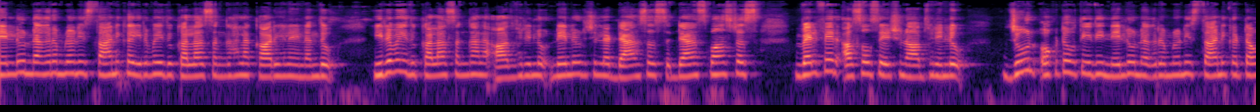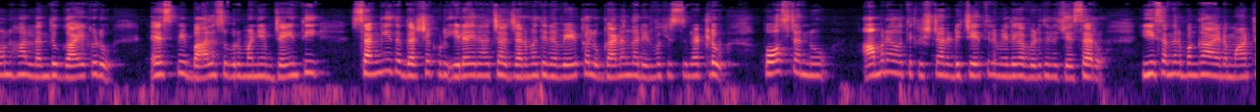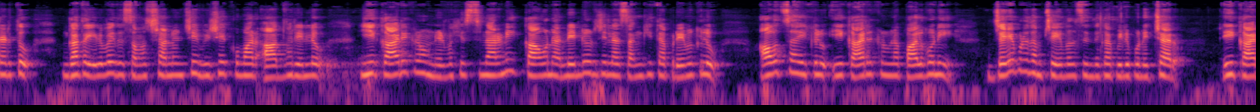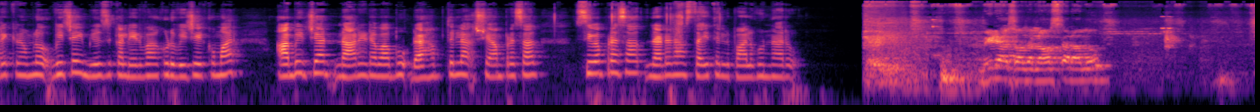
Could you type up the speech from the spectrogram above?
నెల్లూరు నగరంలోని స్థానిక ఇరవై ఐదు కళా సంఘాల కార్యాలయం నందు ఇరవై ఐదు కళా సంఘాల ఆధ్వర్యంలో నెల్లూరు జిల్లా dancers dance masters welfare association ఆధ్వర్యంలో జూన్ ఒకటవ తేదీ నెల్లూరు నగరంలోని స్థానిక టౌన్ హాల్ నందు గాయకుడు ఎస్పి బాలసుబ్రహ్మణ్యం జయంతి సంగీత దర్శకుడు ఇళయరాజా జన్మదిన వేడుకలు ఘనంగా నిర్వహిస్తున్నట్లు పోస్టర్ను అమరావతి కృష్ణారెడ్డి చేతుల మీదుగా విడుదల చేశారు. ఈ సందర్భంగా ఆయన మాట్లాడుతూ గత ఇరవై ఐదు సంవత్సరాల నుంచి విజయ్ కుమార్ ఆధ్వర్యంలో ఈ కార్యక్రమం నిర్వహిస్తున్నారని కావున నెల్లూరు జిల్లా సంగీత ప్రేమికులు ఔత్సాహికులు ఈ కార్యక్రమంలో పాల్గొని జయప్రదం చేయవలసిందిగా పిలుపునిచ్చారు. ఈ కార్యక్రమంలో విజయ్ మ్యూజికల్ నిర్వాహకుడు విజయ్ కుమార్ అమీర్జాన్ నారాయణబాబు రహమతుల్లా శ్యాంప్రసాద్ శివప్రసాద్ నటరాజ్ తదితరులు పాల్గొన్నారు. మీడియా సోదరు నమస్కారాలు.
